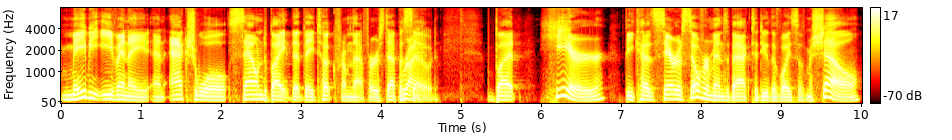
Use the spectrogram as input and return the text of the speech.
maybe even a an actual sound bite that they took from that first episode. But here because Sarah Silverman's back to do the voice of Michelle,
